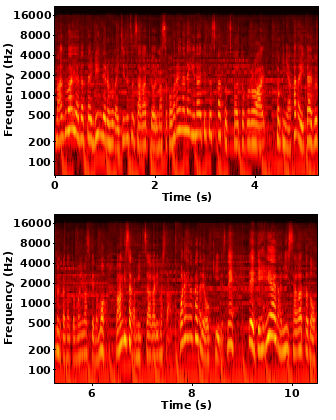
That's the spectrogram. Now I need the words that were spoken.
マグワイアだったりリンデロフが1ずつ下がっております。ここら辺がね、ユナイテッドスカッドを使うところは、時にはかなり痛い部分かなと思いますけども、ワンビサカが3つ上がりました。ここら辺がかなり大きいですね。で、デヘアが2下がったと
